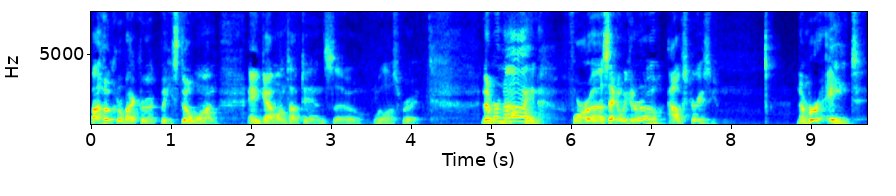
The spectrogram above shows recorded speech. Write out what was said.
by hook or by crook, but he still won and got him on top 10, so Will Ospreay. Number 9, for a uh, second week in a row, Alex Gracie. Number 8,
